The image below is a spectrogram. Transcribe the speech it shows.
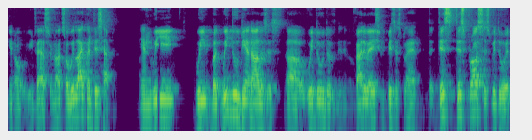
you know, invest or not? So we like when this happens, and we we but we do the analysis, uh, we do the valuation, business plan. This this process we do it.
